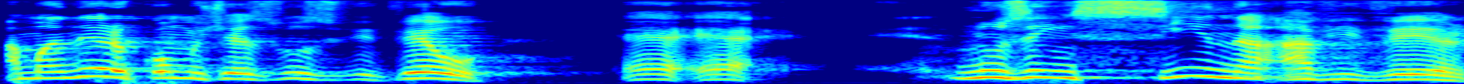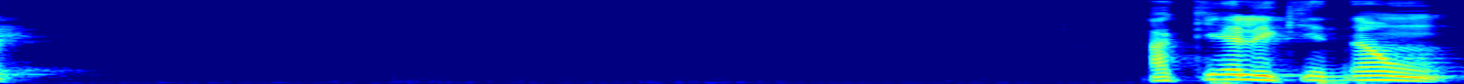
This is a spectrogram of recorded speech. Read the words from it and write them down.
A maneira como Jesus viveu é, é, nos ensina a viver. Aquele que não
